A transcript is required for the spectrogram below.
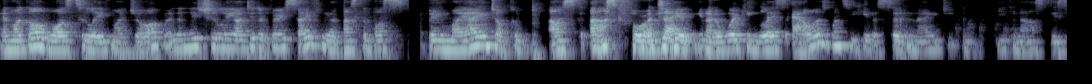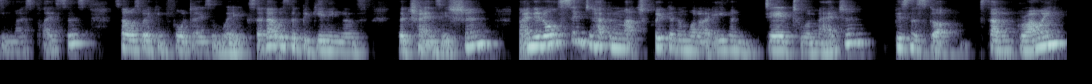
And my goal was to leave my job. And initially, I did it very safely. I asked the boss, being my age, I could ask, ask for a day, you know, working less hours. Once you hit a certain age, you can you can ask this in most places. So I was working four days a week. So that was the beginning of the transition. And it all seemed to happen much quicker than what I even dared to imagine. Business got started growing.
